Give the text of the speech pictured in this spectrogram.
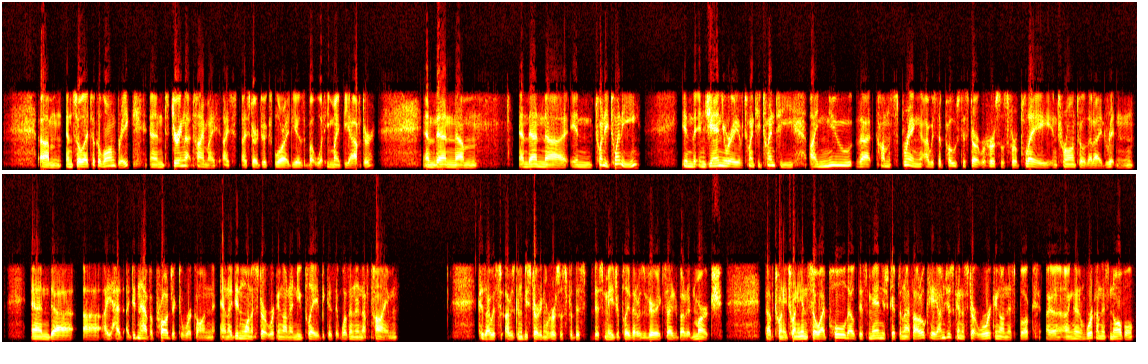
Um, and so I took a long break, and during that time, I, I, I started to explore ideas about what he might be after. And then um, and then uh, in 2020 in the in January of 2020 I knew that come spring I was supposed to start rehearsals for a play in Toronto that I'd written. And uh, uh, I had I didn't have a project to work on and I didn't want to start working on a new play because it wasn't enough time because I was I was going to be starting rehearsals for this this major play that I was very excited about in March of 2020. And so I pulled out this manuscript and I thought, okay, I'm just going to start working on this book. Uh, I'm going to work on this novel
